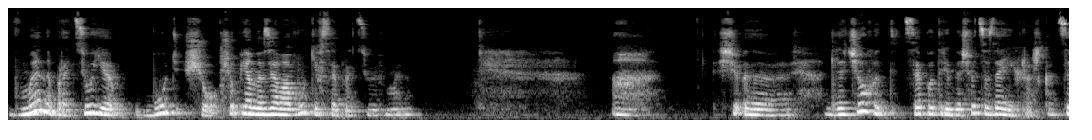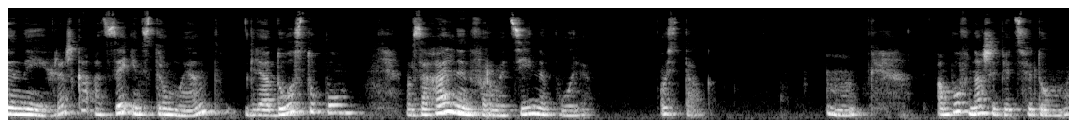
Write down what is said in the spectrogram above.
В мене працює будь-що. Щоб я не взяла в руки, все працює в мене. Що, е, для чого це потрібно? Що це за іграшка? Це не іграшка, а це інструмент для доступу в загальне інформаційне поле. Ось так. Або в наше підсвідоме,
